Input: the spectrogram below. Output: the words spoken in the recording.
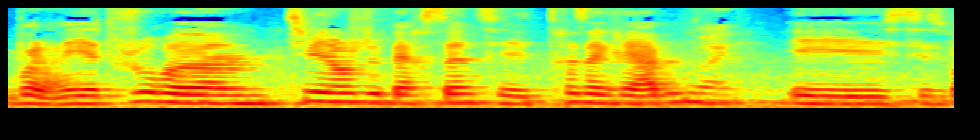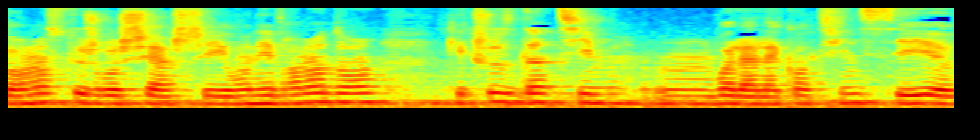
voilà, il y a toujours un petit mélange de personnes. C'est très agréable. Ouais. Et c'est vraiment ce que je recherche. Et on est vraiment dans quelque chose d'intime. Voilà, la cantine, c'est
